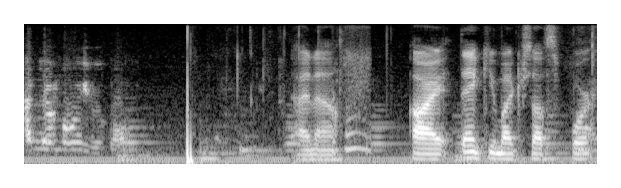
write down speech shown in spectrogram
That's unbelievable. I know. Alright, thank you, Microsoft support.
